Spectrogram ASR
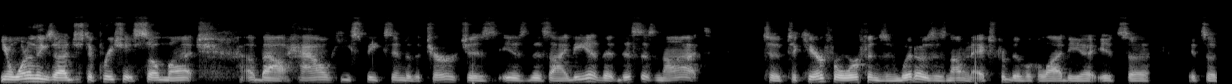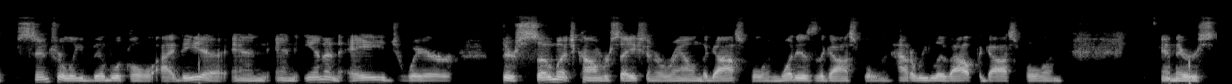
you know, one of the things I just appreciate so much about how he speaks into the church is is this idea that this is not to to care for orphans and widows is not an extra biblical idea. It's a it's a centrally biblical idea, and and in an age where there's so much conversation around the gospel and what is the gospel and how do we live out the gospel and and there's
